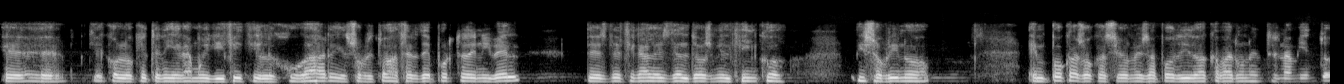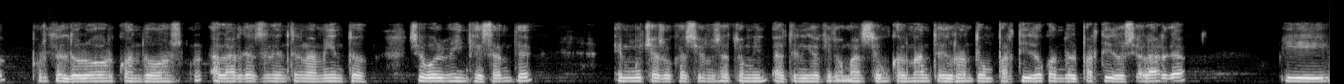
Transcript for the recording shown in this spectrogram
que, con lo que tenía era muy difícil jugar y sobre todo hacer deporte de nivel. Desde finales del 2005 mi sobrino en pocas ocasiones ha podido acabar un entrenamiento porque el dolor cuando alargas el entrenamiento se vuelve incesante. En muchas ocasiones ha, ha, tenido que tomarse un calmante durante un partido cuando el partido se alarga y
